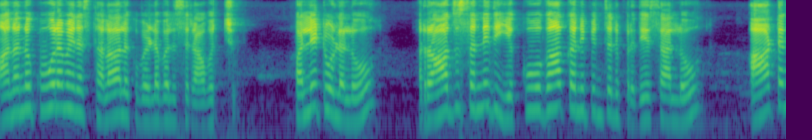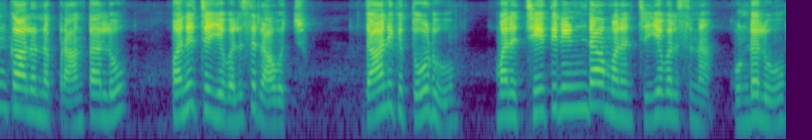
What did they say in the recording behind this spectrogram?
అననుకూలమైన స్థలాలకు వెళ్ళవలసి రావచ్చు. పల్లెటూళ్ళలో రాజు సన్నిధి ఎక్కువగా కనిపించని ప్రదేశాల్లో ఆటంకాలున్న ప్రాంతాల్లో పని చెయ్యవలసి రావచ్చు. దానికి తోడు మన చేతి నిండా మనం చెయ్యవలసిన కుండలు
